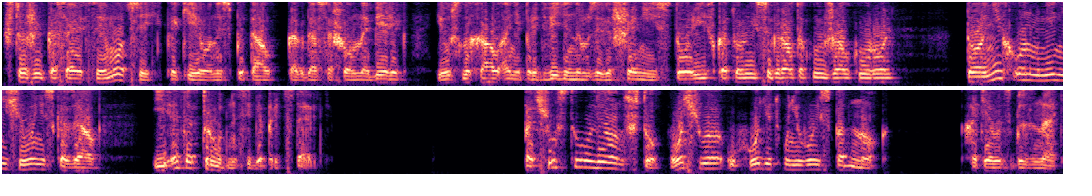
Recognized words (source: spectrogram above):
Что же касается эмоций, какие он испытал, когда сошел на берег и услыхал о непредвиденном завершении истории, в которой сыграл такую жалкую роль, то о них он мне ничего не сказал, и это трудно себе представить. Почувствовал ли он, что почва уходит у него из-под ног? Хотелось бы знать.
